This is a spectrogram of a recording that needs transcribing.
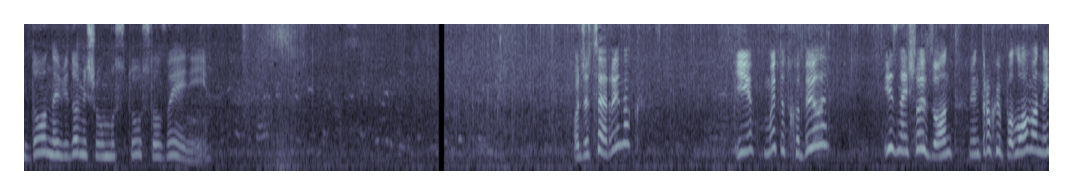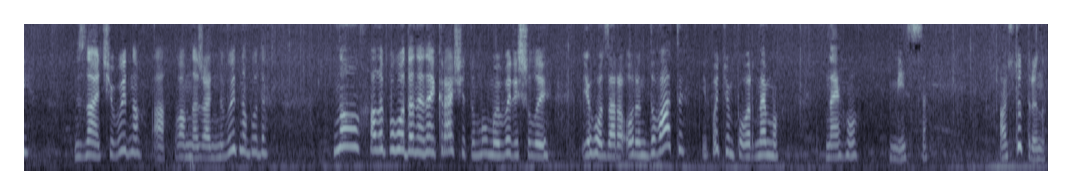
до найвідомішого мосту Словенії. Отже, це ринок. І ми тут ходили і знайшли зонт. Він трохи поломаний. Не знаю, чи видно. А, вам, на жаль, не видно буде. Ну, але погода не найкраща, тому ми вирішили його зараз орендувати і потім повернемо на його місце. А ось тут ринок.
